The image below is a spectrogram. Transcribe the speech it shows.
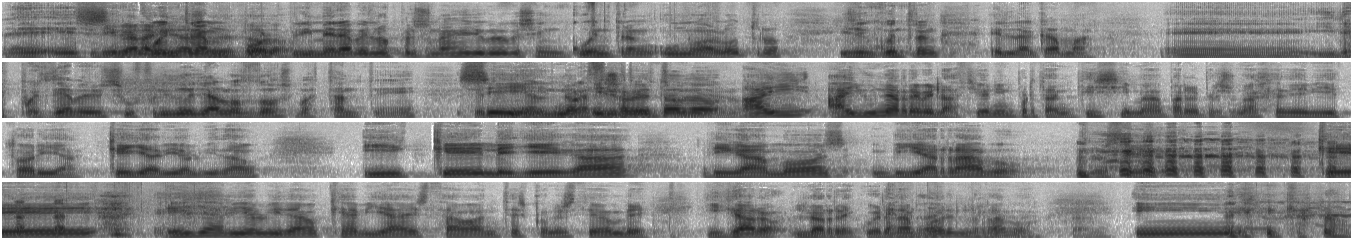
Eh, se encuentran por primera vez los personajes, yo creo que se encuentran uno al otro y se encuentran en la cama. y después de haber sufrido ya los dos bastante. ¿eh? Sí, y sobre todo hay, hay una revelación importantísima para el personaje de Victoria que ella había olvidado y que le llega, digamos, vía rabo. No sé, que ella había olvidado que había estado antes con este hombre. Y claro, lo recuerda por el rabo. Y claro,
